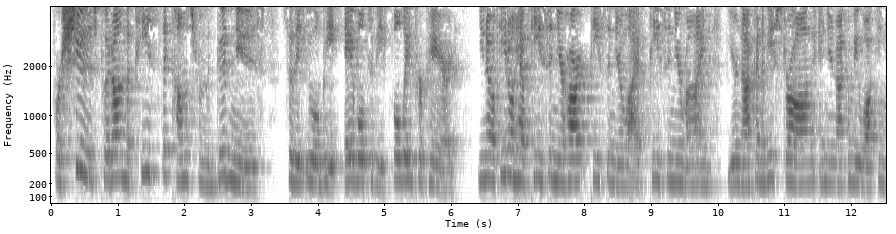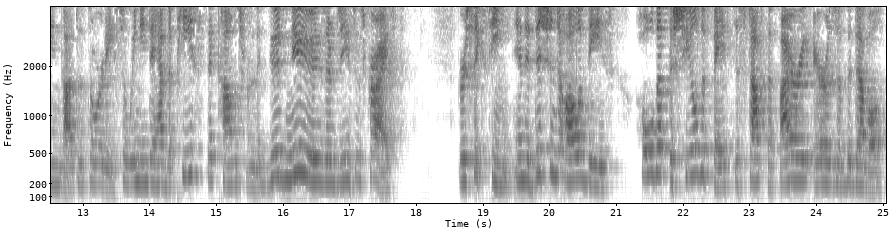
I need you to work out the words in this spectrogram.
For shoes, put on the peace that comes from the good news so that you will be able to be fully prepared. You know, if you don't have peace in your heart, peace in your life, peace in your mind, you're not going to be strong and you're not going to be walking in God's authority. So we need to have the peace that comes from the good news of Jesus Christ. Verse 16, in addition to all of these, hold up the shield of faith to stop the fiery arrows of the devil.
